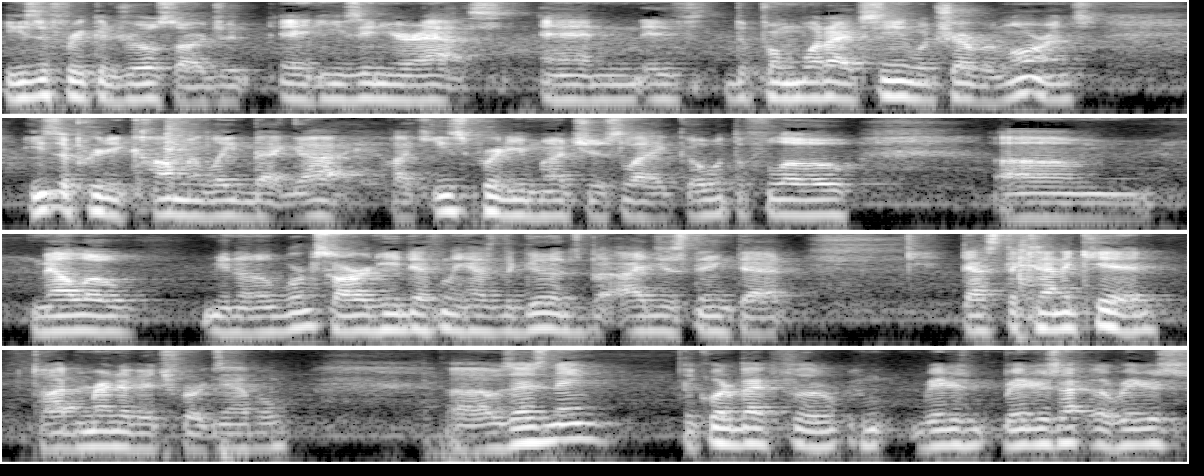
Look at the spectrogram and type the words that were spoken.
he's a freaking drill sergeant, and he's in your ass. And if from what I've seen with Trevor Lawrence, he's a pretty common laid back guy. Like he's pretty much just like go with the flow, um, mellow. You know, works hard. He definitely has the goods. But I just think that that's the kind of kid, Todd Marinovich, for example. Uh, was that his name? The quarterback for the Raiders, Raiders, uh, Raiders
